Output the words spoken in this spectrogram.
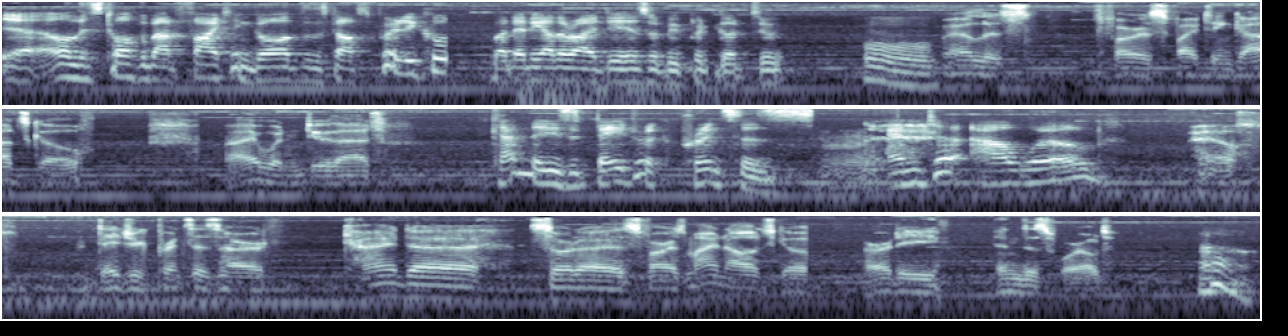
yeah, all this talk about fighting gods and stuff's pretty cool, but any other ideas would be pretty good too. Hmm. Well, as far as fighting gods go, I wouldn't do that. Can these Daedric princes enter our world? Well, Daedric princes are kinda, sorta, as far as my knowledge goes, already in this world. Oh,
